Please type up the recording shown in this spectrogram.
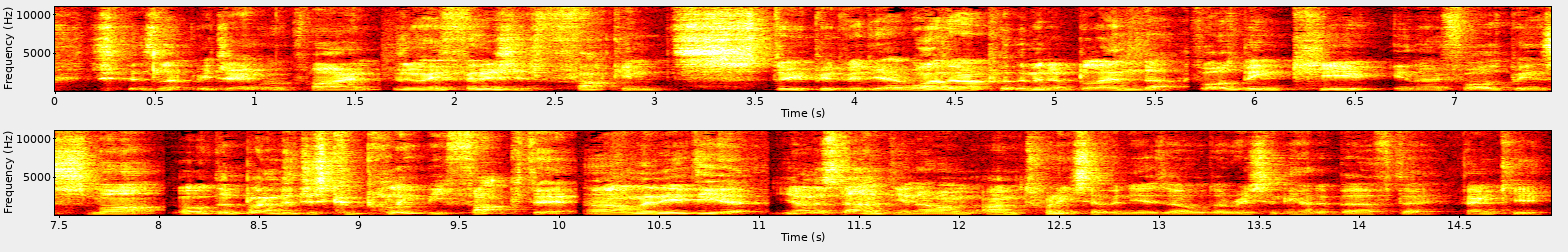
Just let me drink one pint. Let me finish this fucking stupid video. Why did I put them in a blender? Thought I was being cute, you know, thought I was being smart. Oh, the blender just completely fucked it. I'm an idiot. You understand, you know, I'm, I'm 27 years old. I recently had a birthday. Thank you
